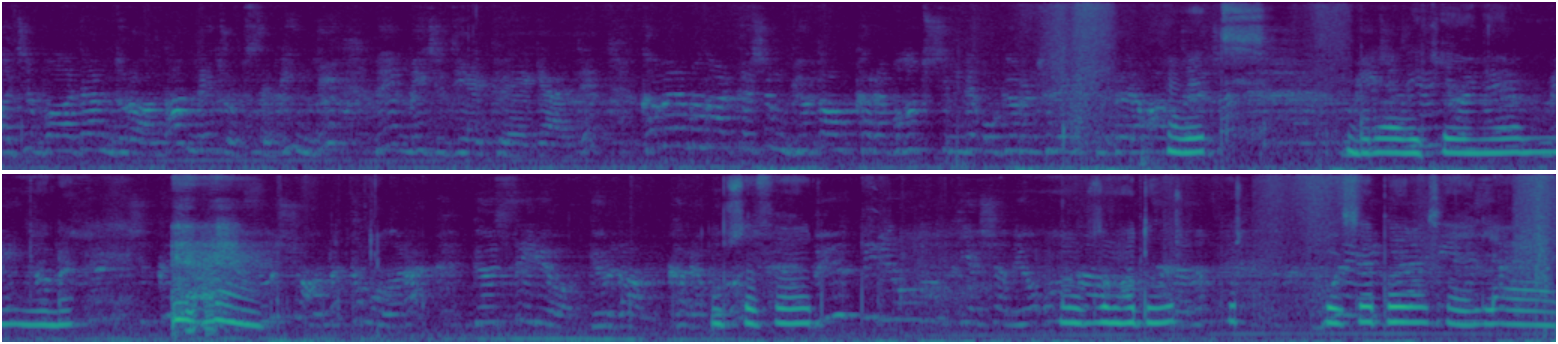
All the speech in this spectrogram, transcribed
Acı Badem durağından metrobüse bindi ve Mecidiyeköy'e geldi. Kameraman arkadaşım Gürdal Karabulut şimdi o görüntüleri sizlere aktaracak. Evet. Bravo ki oynuyorum yine. Bu sefer yaşanıyor. Oğlum hadi vur vur. Poyraz helal.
